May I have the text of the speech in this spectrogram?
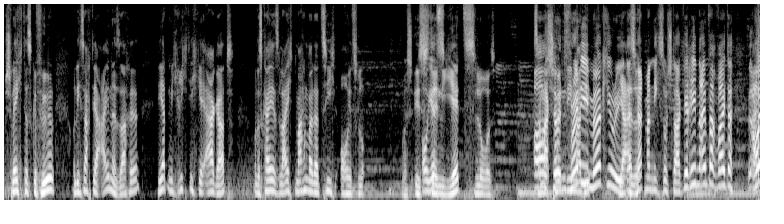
schlechtes Gefühl und ich sag dir eine Sache, die hat mich richtig geärgert und das kann ich jetzt leicht machen, weil da ziehe ich, oh jetzt, was ist Oh, jetzt- denn jetzt los? Oh, mal, schön. Freddie die- Mercury. Ja, das also- hört man nicht so stark. Wir reden einfach weiter. Heute Ah,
